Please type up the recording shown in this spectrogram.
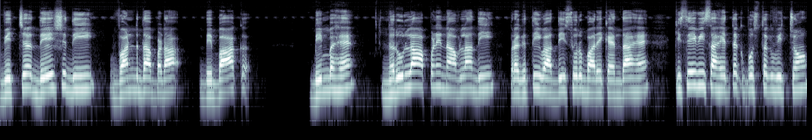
ਵਿੱਚ ਦੇਸ਼ ਦੀ ਵੰਡ ਦਾ ਬੜਾ ਬੇਬਾਕ ਬਿੰਬ ਹੈ। ਨਰੂਲਾ ਆਪਣੇ ਨਾਵਲਾਂ ਦੀ ਪ੍ਰਗਤੀਵਾਦੀ ਸੁਰ ਬਾਰੇ ਕਹਿੰਦਾ ਹੈ, ਕਿਸੇ ਵੀ ਸਾਹਿਤਕ ਪੁਸਤਕ ਵਿੱਚੋਂ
